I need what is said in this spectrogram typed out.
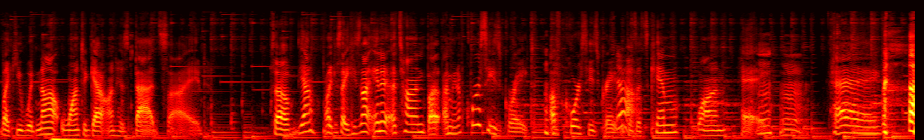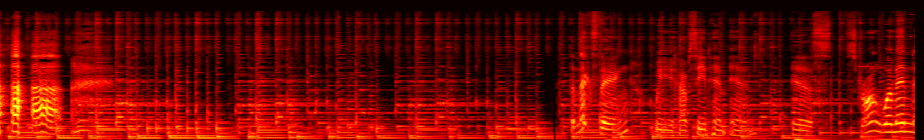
like you would not want to get on his bad side. So yeah, like I say, he's not in it a ton, but I mean, of course he's great. of course he's great Yeah. because it's Kim Won Hae. Mhm. Hey. the next thing we have seen him in is Strong Woman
